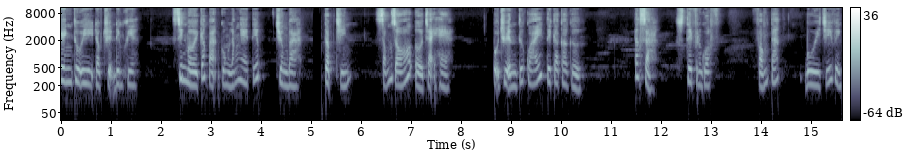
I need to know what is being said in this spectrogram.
Kênh Thu Y đọc truyện đêm khuya. Xin mời các bạn cùng lắng nghe tiếp chương 3, tập 9, Sóng gió ở trại hè. Bộ truyện tứ quái TKKG. Tác giả Stephen Wolf. Phóng tác Bùi Chí Vinh.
